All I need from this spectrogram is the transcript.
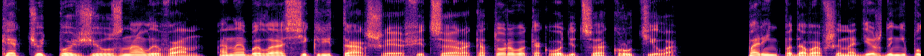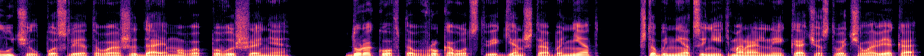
Как чуть позже узнал Иван, она была секретаршей офицера, которого, как водится, крутила. Парень, подававший надежды, не получил после этого ожидаемого повышения. Дураков-то в руководстве генштаба нет, чтобы не оценить моральные качества человека,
